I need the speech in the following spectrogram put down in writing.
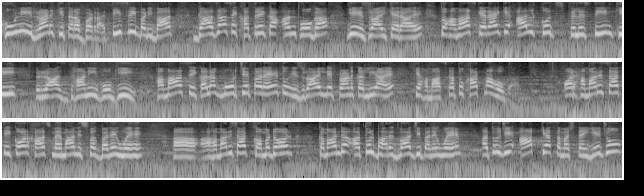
खूनी रण की तरफ़ बढ़ रहा है? तीसरी बड़ी बात, गाजा से खतरे का अंत होगा, ये इसराइल कह रहा है। तो हमास कह रहा है कि अल कुद्स फिलिस्तीन की राजधानी होगी। हमास एक अलग मोर्चे पर है तो इसराइल ने प्रण कर लिया है कि हमास का तो खात्मा होगा। और हमारे साथ एक और ख़ास मेहमान इस वक्त बने हुए हैं। हमारे साथ कमांडोर कमांडर अतुल भारद्वाज जी बने हुए हैं। अतुल जी, आप क्या समझते हैं? ये जो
